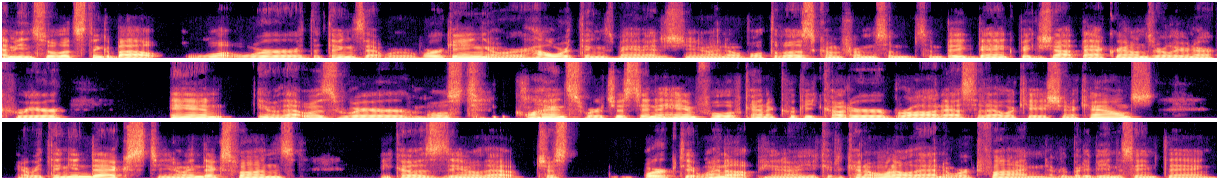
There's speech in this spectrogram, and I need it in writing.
I mean, so let's think about what were the things that were working or how were things managed? You know, I know both of us come from some some big bank, big shop backgrounds earlier in our career. And you know that was where most clients were just in a handful of kind of cookie cutter broad asset allocation accounts everything indexed you know index funds because you know that just worked it went up you know you could kind of own all that and it worked fine everybody being the same thing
